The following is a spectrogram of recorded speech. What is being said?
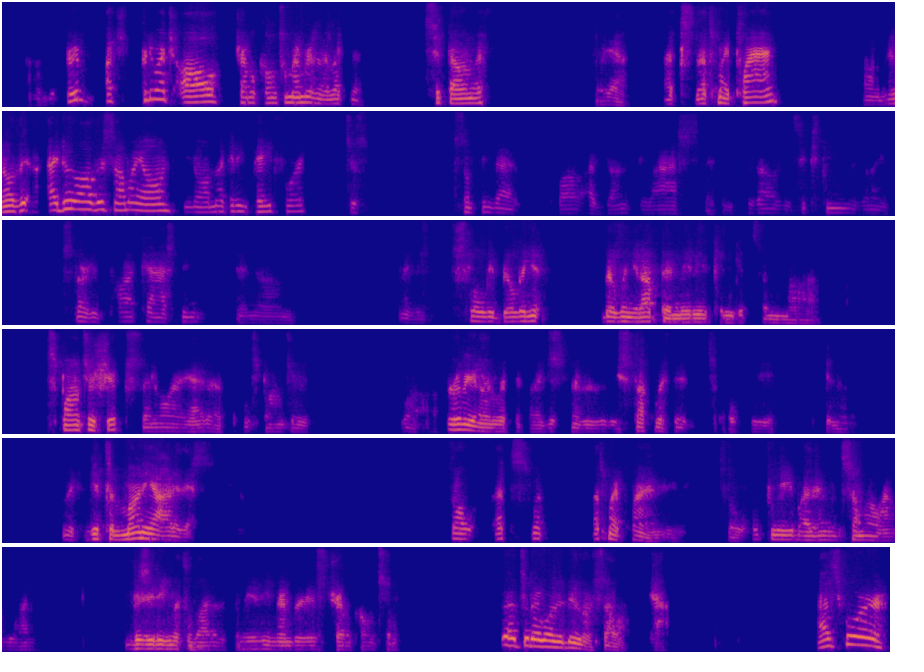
pretty much pretty much all tribal council members I'd like to sit down with. So yeah, that's that's my plan. Um, you know, I do all this on my own. You know, I'm not getting paid for it. Just something that well, I've done for the last I think 2016 is when I started podcasting and um, and slowly building it, building it up, and maybe it can get some uh, sponsorships. I know I had a couple sponsors well, early on with it, but I just never really stuck with it. So hopefully, can, uh, we can get some money out of this. So that's what that's my plan. So hopefully by the end of the summer, I'll have one visiting with a lot of the community members, tribal council. That's what I want to do. So yeah. As for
